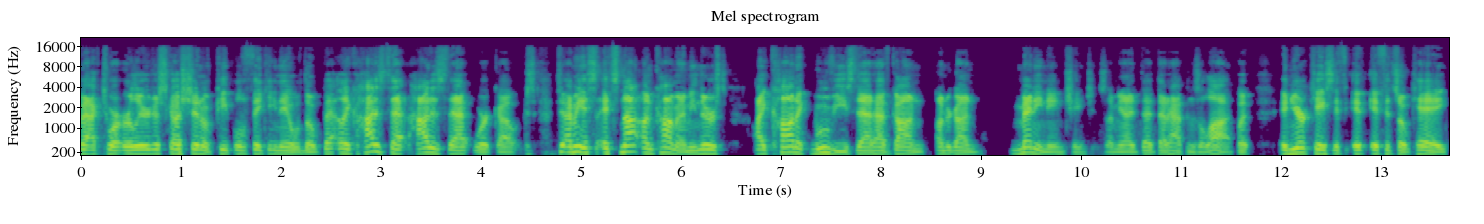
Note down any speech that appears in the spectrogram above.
back to our earlier discussion of people thinking they will know better. Like, how does that how does that work out? Because I mean, it's it's not uncommon. I mean, there's iconic movies that have gone undergone many name changes. I mean, I, that that happens a lot. But in your case, if if, if it's okay,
